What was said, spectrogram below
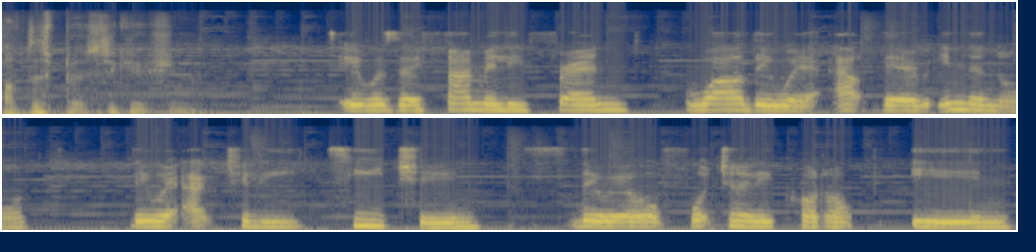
of this persecution. It was a family friend. While they were out there in the north, they were actually teaching. They were unfortunately caught up in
